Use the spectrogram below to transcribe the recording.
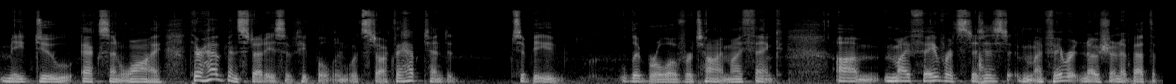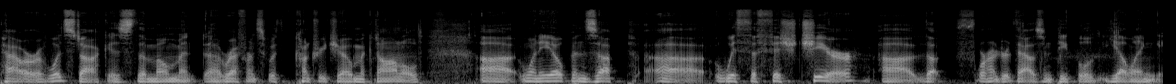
me do X and Y. There have been studies of people in Woodstock. They have tended to be liberal over time, I think. Um, my favorite statistic, my favorite notion about the power of Woodstock is the moment uh, referenced with Country Joe McDonald uh, when he opens up uh, with the fish cheer, uh, the 400,000 people yelling,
